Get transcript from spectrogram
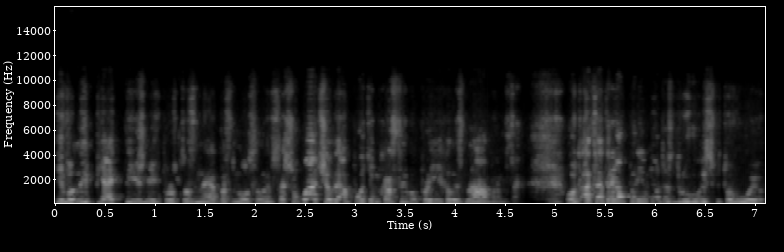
і вони п'ять тижнів просто з неба зносили все, що бачили, а потім красиво проїхались на Абрамсах. От, а це треба порівнювати з Другою світовою,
